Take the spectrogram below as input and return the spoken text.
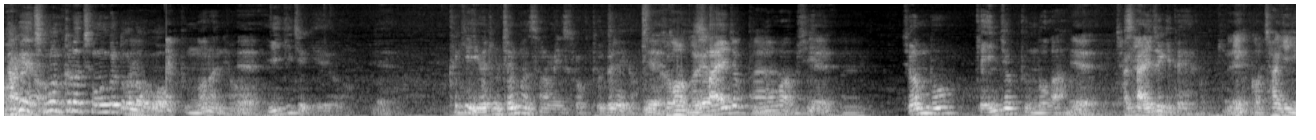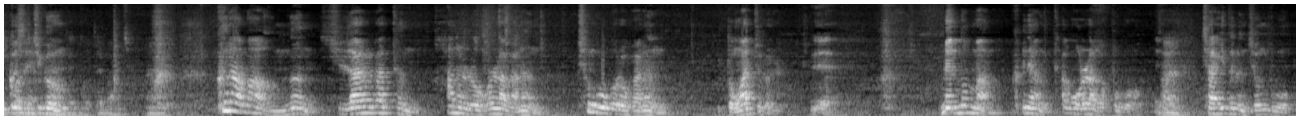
과거에 청원, 그런 청원글도 올라오고. 분노는요 네. 이기적이에요. 예. 특히 요즘 젊은 사람일수록 더 그래요. 예. 그건 그래요. 사회적 분노가 네. 없이 예. 전부 개인적 분노가 예. 자기- 사회적이 돼. 이거 자기 그래서 이권에 지금 관련된 것들 많죠. 네. 그나마 없는 신랄 같은 하늘로 올라가는 천국으로 가는 동아줄을 예. 몇 놈만 그냥 타고 올라가 보고 네. 자기들은 전부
